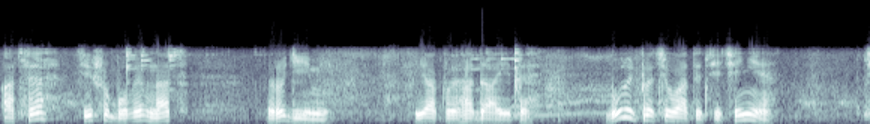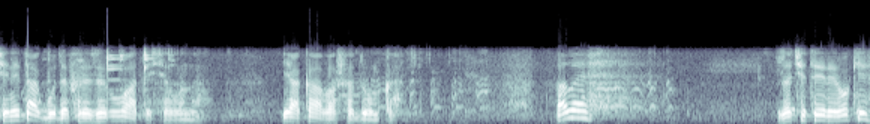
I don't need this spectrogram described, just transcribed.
А це ті, що були в нас родімі. Як ви гадаєте, будуть працювати ці чи ні? Чи не так буде фрезеруватися воно? Яка ваша думка? Але за 4 роки,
